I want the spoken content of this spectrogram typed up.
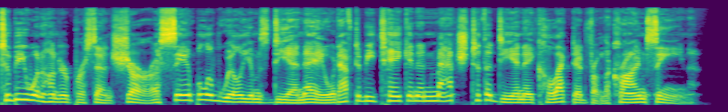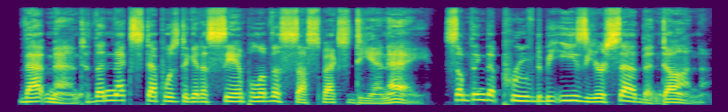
To be 100% sure, a sample of William's DNA would have to be taken and matched to the DNA collected from the crime scene. That meant the next step was to get a sample of the suspect's DNA, something that proved to be easier said than done.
